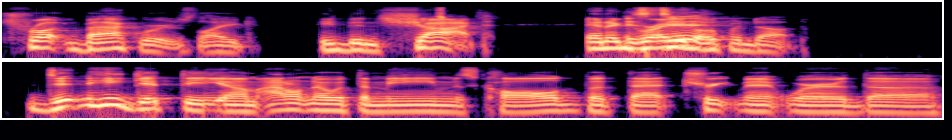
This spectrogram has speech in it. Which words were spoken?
trucked backwards like he'd been shot and a is grave opened up. Didn't he get the um I don't know what the meme is called, but that treatment where the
